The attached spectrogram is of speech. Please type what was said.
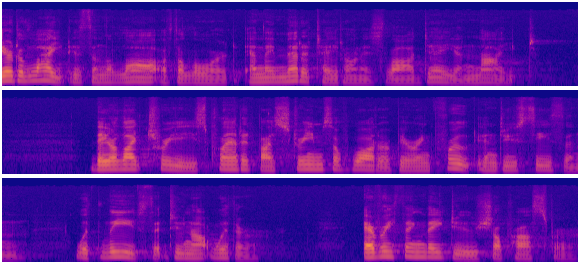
Their delight is in the law of the Lord, and they meditate on his law day and night. They are like trees planted by streams of water, bearing fruit in due season, with leaves that do not wither. Everything they do shall prosper.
